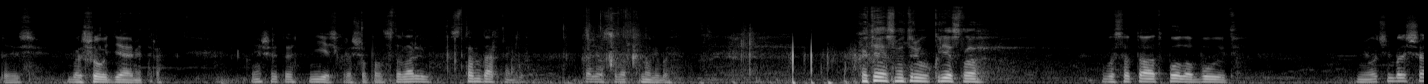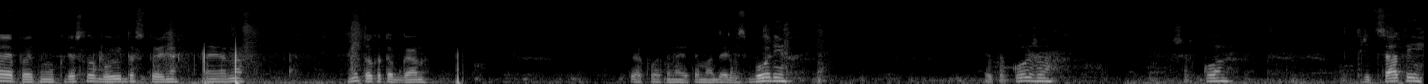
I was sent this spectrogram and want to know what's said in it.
То есть большого диаметра. Конечно, это не есть хорошо. Поставили стандартные колеса воткнули бы. Хотя я смотрю, у кресла высота от пола будет не очень большая, поэтому кресло будет достойно, наверное. Ну, только топган. Так, вот она эта модель в сборе. Эко-кожа. Шаркон. 30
